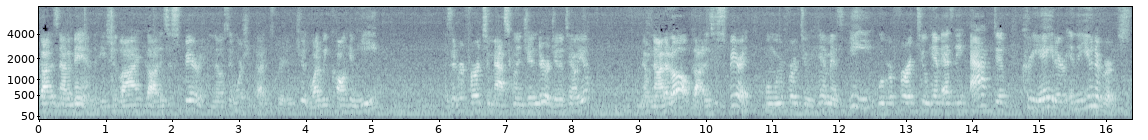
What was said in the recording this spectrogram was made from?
God is not a man that he should lie. God is a spirit, and those that worship God in spirit and truth. Why do we call him He? Is it referred to masculine gender or genitalia? No, not at all. God is a spirit. When we refer to him as He, we refer to him as the active creator in the universe.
